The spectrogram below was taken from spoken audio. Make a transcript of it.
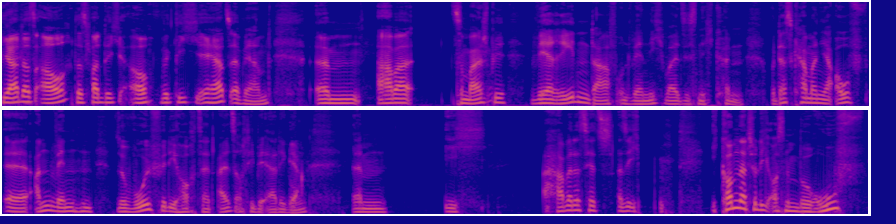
Ja, das auch. Das fand ich auch wirklich herzerwärmend. Ähm, aber zum Beispiel, wer reden darf und wer nicht, weil sie es nicht können. Und das kann man ja auf, äh, anwenden, sowohl für die Hochzeit als auch die Beerdigung. Ähm, ich habe das jetzt, also ich, ich komme natürlich aus einem Beruf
